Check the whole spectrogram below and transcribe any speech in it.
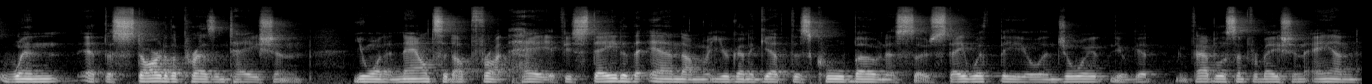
When at the start of the presentation, you want to announce it up front. Hey, if you stay to the end, I'm, you're going to get this cool bonus. So stay with me. You'll enjoy it. You'll get fabulous information and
